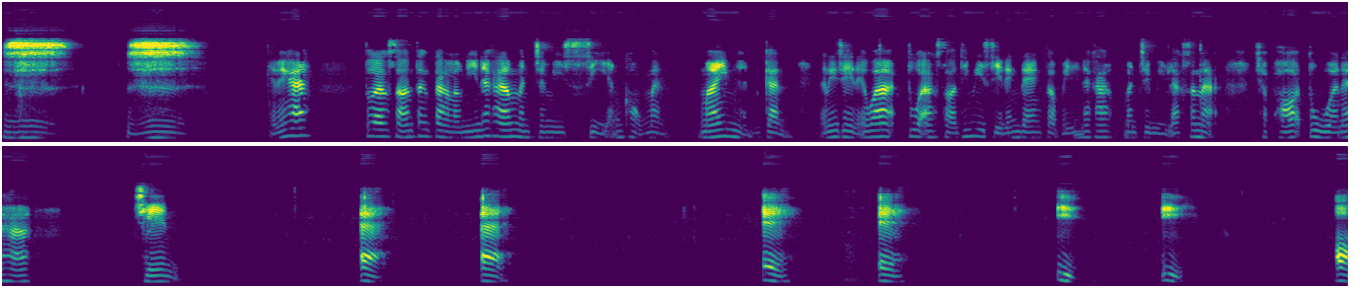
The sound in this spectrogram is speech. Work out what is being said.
z z เห็นไหมคะ ตัวอักษรต่างๆ เหล่านี้นะคะ มันจะมีเสียงของมันไม่เหมือนกัน ดังนี้จะเห็นได้ว่าตัวอักษรที่มีสีแดงๆ ต่อไปนี้นะคะ มันจะมีลักษณะเฉพาะตัวนะคะ เช่น แอแอเอเออีอีออ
